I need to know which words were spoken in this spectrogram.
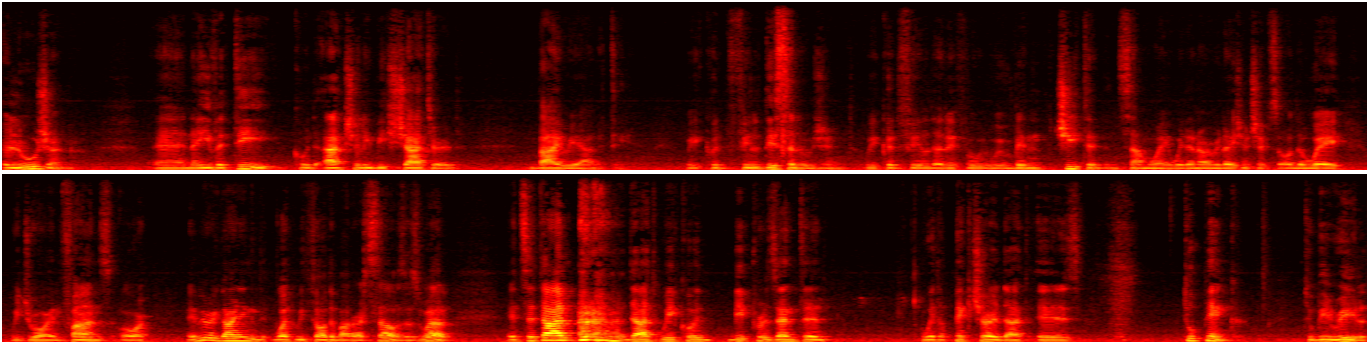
illusion and naivety could actually be shattered by reality. We could feel disillusioned. We could feel that if we've been cheated in some way within our relationships or the way we draw in funds or maybe regarding what we thought about ourselves as well. It's a time that we could be presented with a picture that is too pink to be real.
